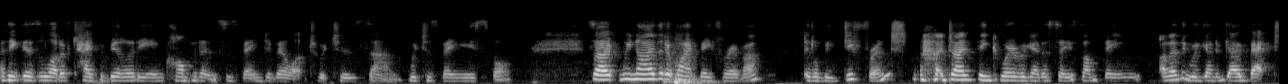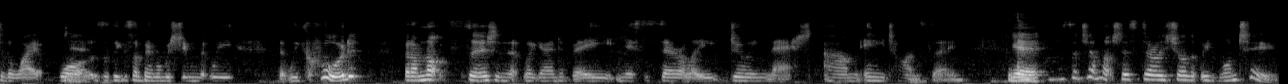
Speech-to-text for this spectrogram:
I think there's a lot of capability and competence has been developed, which is um, which has been useful. So we know that it won't be forever. It'll be different. I don't think we're ever going to see something. I don't think we're going to go back to the way it was. Yeah. I think some people wishing that we that we could, but I'm not certain that we're going to be necessarily doing that um, anytime soon. Yeah. And I'm not necessarily sure that we'd want to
